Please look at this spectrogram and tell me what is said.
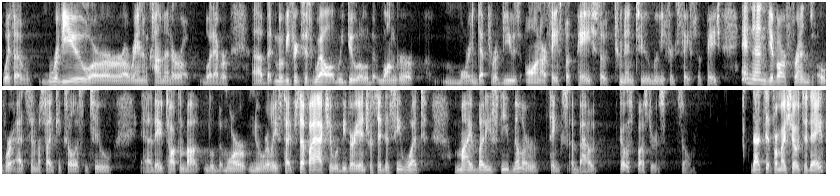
with a review or a random comment or whatever. Uh, but Movie Freaks as well, we do a little bit longer more in-depth reviews on our Facebook page. So tune into Movie Freaks Facebook page, and then give our friends over at Cinema Sidekicks a listen to. Uh, they're talking about a little bit more new release type stuff. I actually would be very interested to see what my buddy Steve Miller thinks about Ghostbusters. So that's it for my show today.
